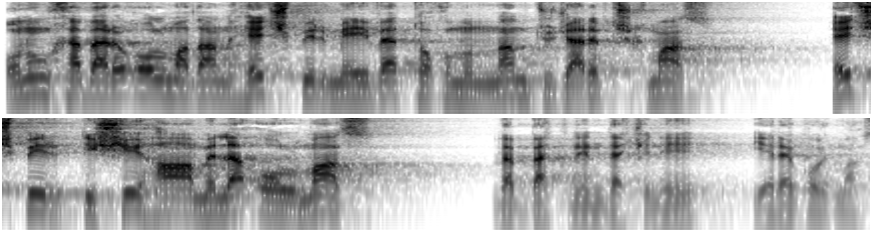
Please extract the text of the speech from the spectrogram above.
Onun xəbəri olmadan heç bir meyvə toxumundan cücərib çıxmaz, heç bir dişi hamilə olmaz və bətnindəkini yerə qoymaz.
